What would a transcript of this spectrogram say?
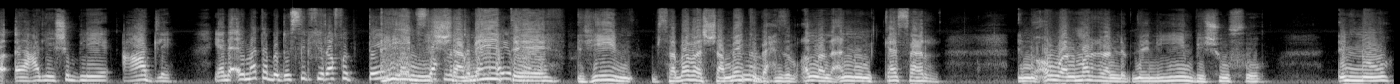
آه، علي شبلي عادلة. يعني أي متى بده يصير في رفض تام هي من الشماتة هي بسببها الشماتة نعم. بحزب الله لأنه انكسر إنه أول مرة اللبنانيين بيشوفوا إنه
